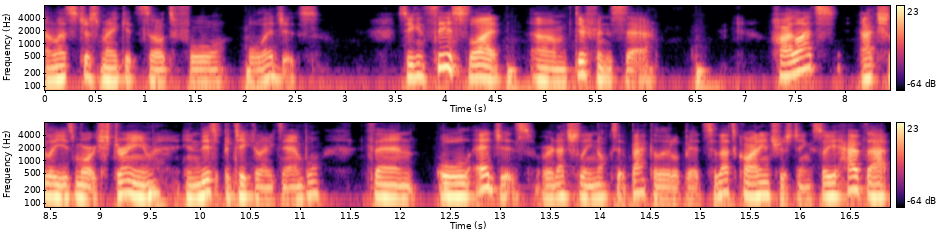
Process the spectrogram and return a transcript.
and let's just make it so it's for all edges. So you can see a slight um, difference there. Highlights actually is more extreme in this particular example than all edges, or it actually knocks it back a little bit. So that's quite interesting. So you have that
